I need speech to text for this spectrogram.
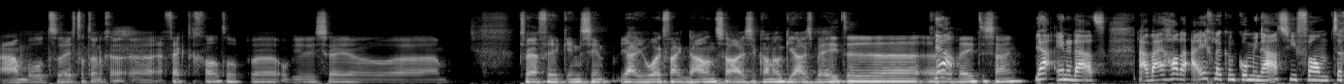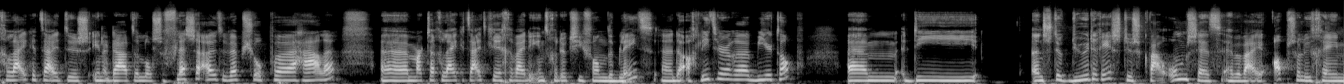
aanbod, heeft dat ook nog effecten gehad op, op jullie SEO? Traffic in de zin, ja, je hoort vaak downsize, kan ook juist beter, uh, ja. beter zijn. Ja, inderdaad. Nou, wij hadden eigenlijk een combinatie van tegelijkertijd dus inderdaad de losse flessen uit de webshop uh, halen. Uh, maar tegelijkertijd kregen wij de introductie van de Blade, de 8 liter biertap. Um, die een stuk duurder is. Dus qua omzet hebben wij absoluut geen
